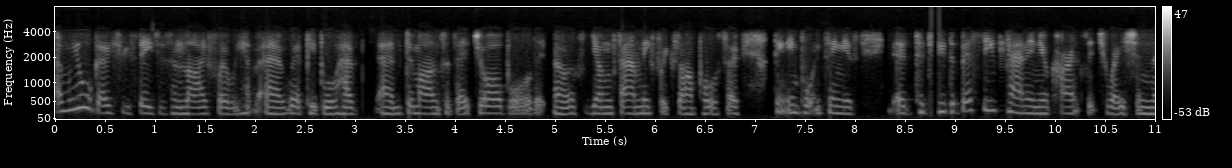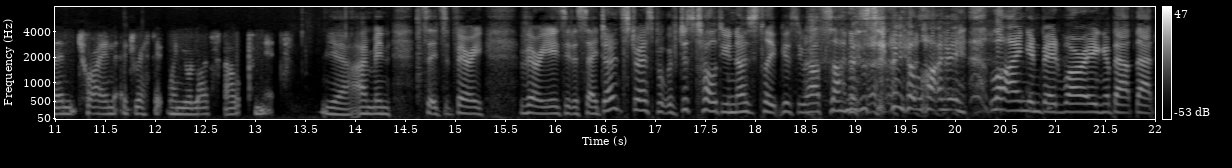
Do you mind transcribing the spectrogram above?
And we all go through stages in life where we have uh, where people have um, demands of their job or, the, or young family, for example. So I think the important thing is uh, to do the best that you can in your current situation, then try and address it when your lifestyle permits. Yeah, I mean, it's, it's, very, very easy to say, don't stress, but we've just told you no sleep gives you Alzheimer's. So you're lying, lying in bed worrying about that.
